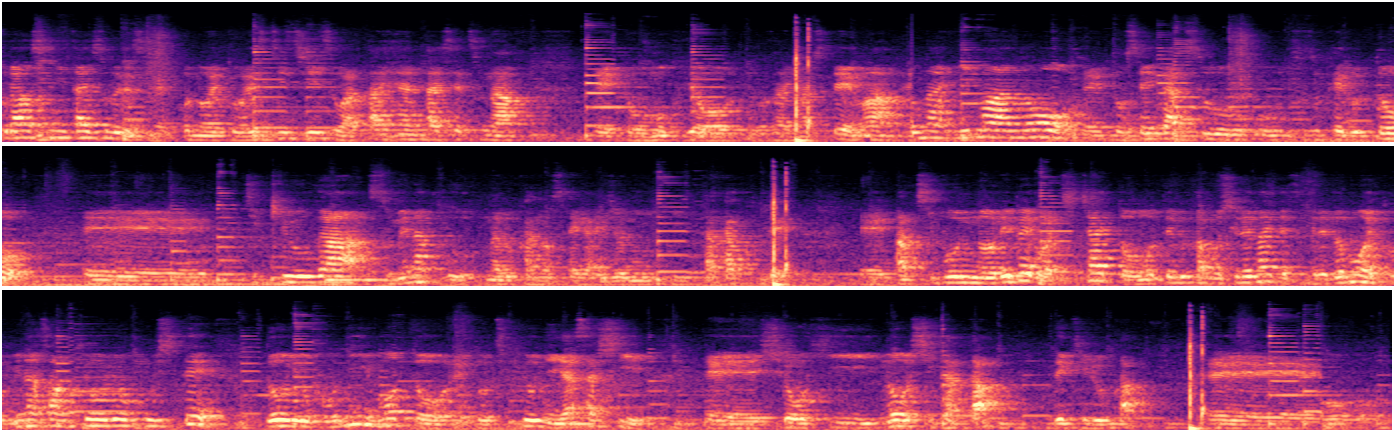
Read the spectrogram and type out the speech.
フランスに対するですねこの、えっと、SDGs は大変大切な、えっと、目標でございまして、まあ、今の、えっと、生活を続けると、えー、地球が住めなくなる可能性が非常に高くて、えーまあ、自分のレベルはちっちゃいと思ってるかもしれないですけれども、えっと、皆さん協力してどういうふうにもっと、えっと、地球に優しい、えー、消費の仕方できるか、えー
